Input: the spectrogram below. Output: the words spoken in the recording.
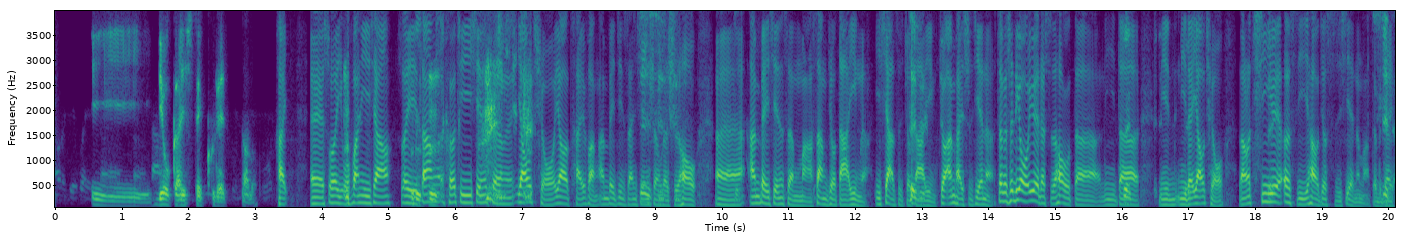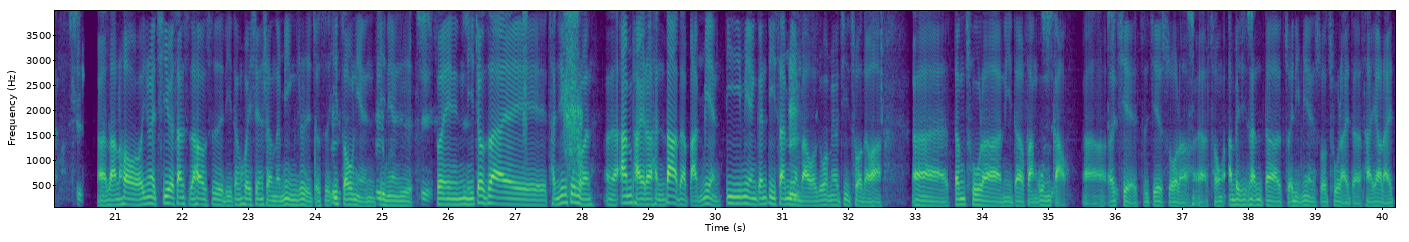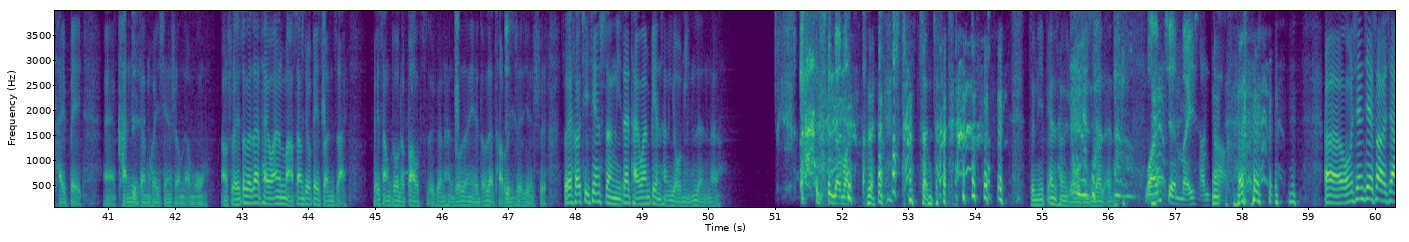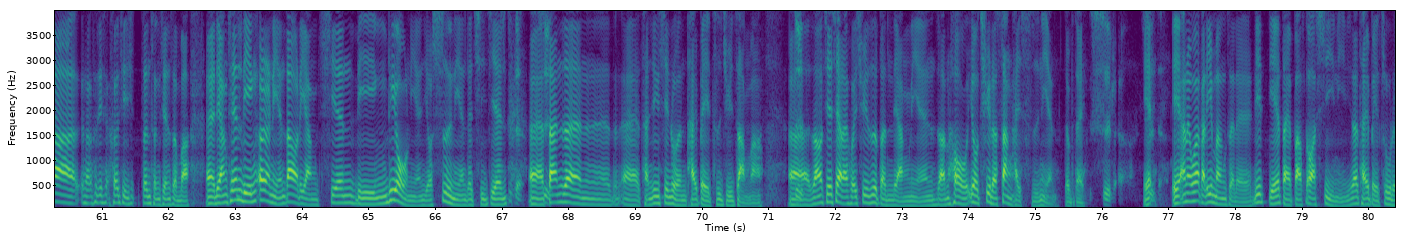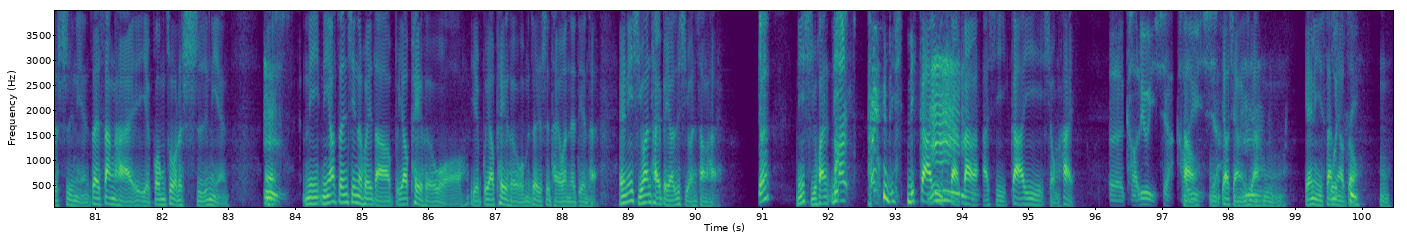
い了解してくれたの？嗨，诶，所以我翻译一下哦。所以 当何其先生要求要采访安倍晋三先生的时候，呃，安倍先生马上就答应了，一下子就答应，就安排时间了。这个是六月的时候的你的你你的要求，然后七月二十一号就实现了嘛，对不对？是的？，是。啊、然后因为七月三十号是李登辉先生的命日，就是一周年纪念日，是所以你就在财经新闻呃安排了很大的版面，第一面跟第三面吧，我如果没有记错的话，呃，登出了你的访问稿。呃，而且直接说了，呃，从安倍晋三的嘴里面说出来的，他要来台北，呃，看李登辉先生的墓啊，所以这个在台湾马上就被转载，非常多的报纸跟很多人也都在讨论这件事，所以何其先生，你在台湾变成有名人了。真的吗？真真的，等你变成有名的人。完全没想到。呃，我们先介绍一下何何其真诚先生吧。呃，两千零二年到两千零六年有四年的期间呃，担任呃产经新闻台北支局长嘛。呃，然后接下来回去日本两年，然后又去了上海十年，对不对？是的，是的。诶，安尼我跟你问一下，你伫台北多少四年？你在台北住了四年，在上海也工作了十年。嗯，你你要真心的回答，不要配合我哦，也不要配合我们这里是台湾的电台。哎，你喜欢台北还是喜欢上海？啊，你喜欢你啊 你你介意台北还是介意上海？呃，考虑一下，考虑一嗯下。要想一下。嗯嗯，给你三秒钟。嗯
